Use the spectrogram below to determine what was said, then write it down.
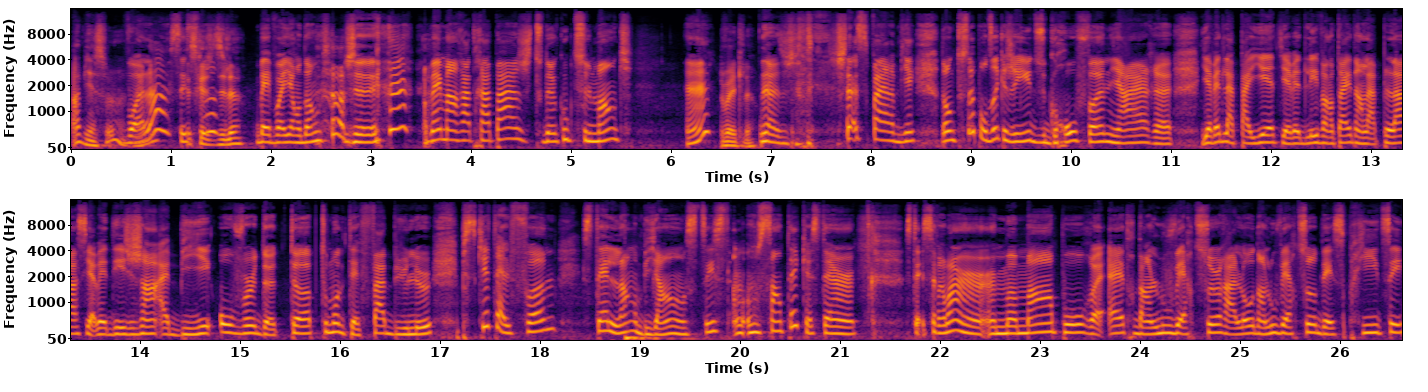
Ah bien sûr. Voilà, c'est Qu'est-ce que je dis là? Ben voyons donc. je... Même en rattrapage, tout d'un coup que tu le manques. Hein? Je vais être là. Euh, J'espère bien. Donc, tout ça pour dire que j'ai eu du gros fun hier. Euh, Il y avait de la paillette, il y avait de l'éventail dans la place, il y avait des gens habillés over the top. Tout le monde était fabuleux. Puis ce qui était le fun, c'était l'ambiance. On, on sentait que c'était un, c'est vraiment un, un moment pour être dans l'ouverture à l'autre, dans l'ouverture d'esprit. Il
